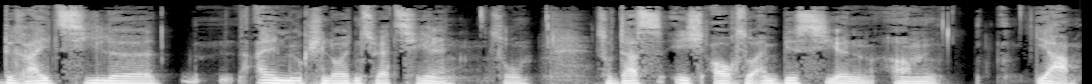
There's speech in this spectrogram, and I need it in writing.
drei Ziele allen möglichen Leuten zu erzählen. So, so dass ich auch so ein bisschen, ähm, ja,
